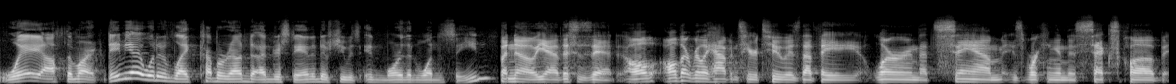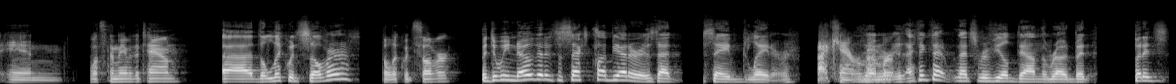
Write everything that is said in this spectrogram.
way off the mark. Maybe I would have like come around to understand it if she was in more than one scene. But no, yeah, this is it. All all that really happens here too is that they learn that Sam is working in this sex club in what's the name of the town? Uh, the Liquid Silver. The Liquid Silver. But do we know that it's a sex club yet, or is that saved later? I can't remember. I think that that's revealed down the road, but but it's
